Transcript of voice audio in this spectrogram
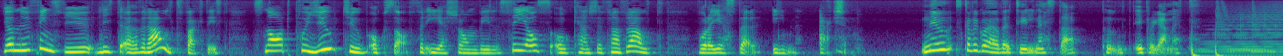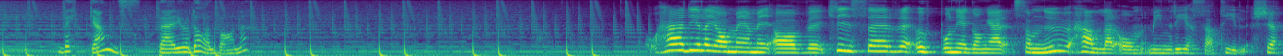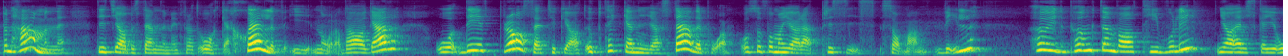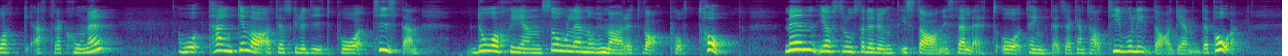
Ja, nu finns vi ju lite överallt faktiskt. Snart på Youtube också för er som vill se oss och kanske framförallt våra gäster in action. Nu ska vi gå över till nästa punkt i programmet. Veckans berg och dalbana. Och här delar jag med mig av kriser, upp och nedgångar som nu handlar om min resa till Köpenhamn dit jag bestämde mig för att åka själv i några dagar. Och det är ett bra sätt tycker jag att upptäcka nya städer på och så får man göra precis som man vill. Höjdpunkten var tivoli. Jag älskar ju åkattraktioner. Och tanken var att jag skulle dit på tisdagen. Då sken solen och humöret var på topp. Men jag strosade runt i stan istället och tänkte att jag kan ta tivoli dagen därpå.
